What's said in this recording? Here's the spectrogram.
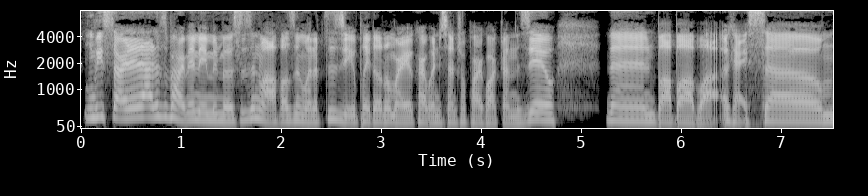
We started at his apartment, made mimosas and waffles, and went up to the zoo, played a little Mario Kart, went to Central Park, walked around the zoo, then blah, blah, blah. Okay, so,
